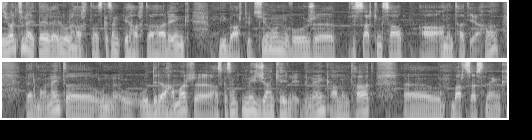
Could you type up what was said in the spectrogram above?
դժվարությունը այդտեղ էր, որ հաղթ հասկացանք, պիտի հաղթահարենք մի բարդություն, որ պիտի սարքենք սա անընդհատ է, հա, պերմանենտ ու ու դրա համար հասկացանք պիտի մեծ ջանքեր ներդնենք անընդհատ բարձրացնենք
